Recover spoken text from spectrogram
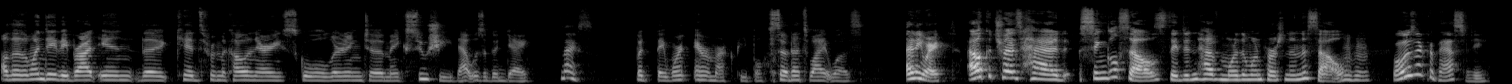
Although the one day they brought in the kids from the culinary school learning to make sushi, that was a good day. Nice. But they weren't Aramark people, so that's why it was. Anyway, Alcatraz had single cells. They didn't have more than one person in a cell. Mm-hmm. What was their capacity?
